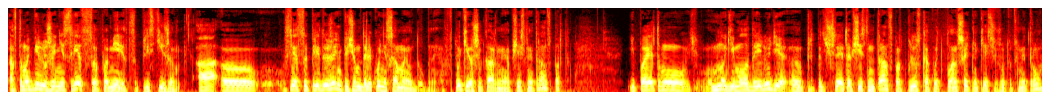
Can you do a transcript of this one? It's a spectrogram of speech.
автомобиль уже не средство помериться престижем, а средство передвижения, причем далеко не самое удобное. В Токио шикарный общественный транспорт – и поэтому многие молодые люди э, предпочитают общественный транспорт плюс какой-то планшетник. Я сижу тут в метро,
